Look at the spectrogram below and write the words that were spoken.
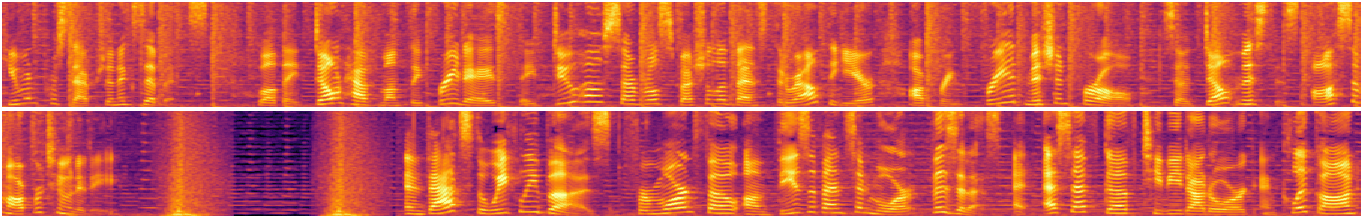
human perception exhibits. While they don't have monthly free days, they do host several special events throughout the year offering free admission for all, so don't miss this awesome opportunity. And that's the Weekly Buzz. For more info on these events and more, visit us at sfgovtv.org and click on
